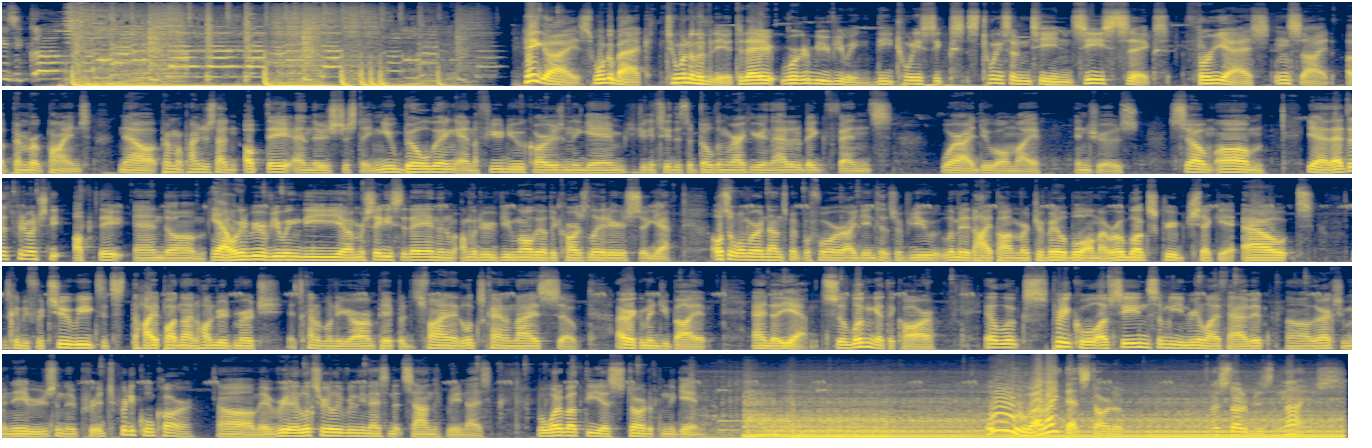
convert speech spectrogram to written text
easy. Hey guys, welcome back to another video. Today we're going to be reviewing the 26, 2017 C6 3S inside of Pembroke Pines. Now, Pembroke Pines just had an update and there's just a new building and a few new cars in the game. You can see there's a building right here and they added a big fence where I do all my intros. So, um, yeah, that, that's pretty much the update. And, um, yeah, we're going to be reviewing the uh, Mercedes today, and then I'm going to be reviewing all the other cars later. So, yeah. Also, one more announcement before I get into this review. Limited high Highpot merch available on my Roblox group. Check it out. It's going to be for two weeks. It's the Highpot 900 merch. It's kind of under your armpit, but it's fine. It looks kind of nice, so I recommend you buy it. And, uh, yeah, so looking at the car, it looks pretty cool. I've seen somebody in real life have it. Uh, they're actually my neighbors, and they're pre it's a pretty cool car. Um, it, it looks really, really nice, and it sounds pretty nice. But what about the uh, startup in the game? Ooh, I like that startup. That startup is nice.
